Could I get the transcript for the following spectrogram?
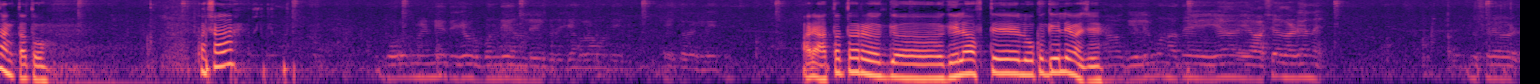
काय सांगता तो? कशाला गव्हर्नमेंटने त्याच्यावर बंदी आणली इकडे जंगलामध्ये. हे करायला इथे. अरे आता तर ग- गेल्या हफ्ते लोक गेले माझे. हा, गेले पण आता या या अशा गाड्या नाही दुसऱ्या गाड्या.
